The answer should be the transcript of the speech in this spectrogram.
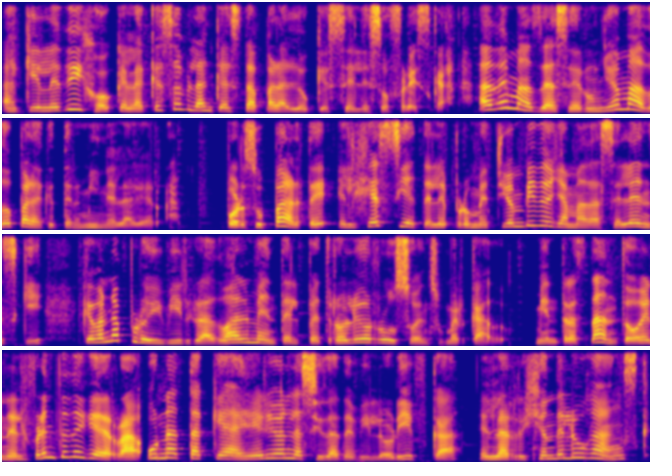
a quien le dijo que la Casa Blanca está para lo que se les ofrezca, además de hacer un llamado para que termine la guerra. Por su parte, el G7 le prometió en videollamada a Zelensky que van a prohibir gradualmente el petróleo ruso en su mercado. Mientras tanto, en el frente de guerra, un ataque aéreo en la ciudad de Vilorivka, en la región de Lugansk,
